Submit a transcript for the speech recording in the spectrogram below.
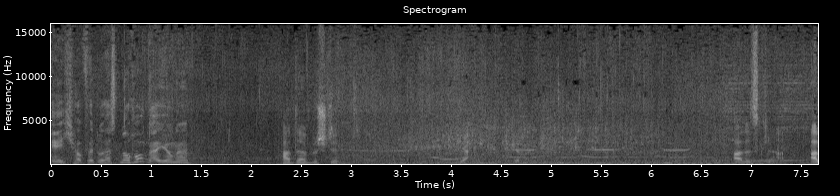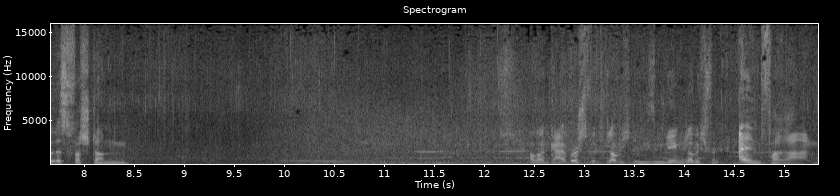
Ich hoffe, du hast noch Hunger, Junge. Hat er bestimmt. Ja. Alles klar. Alles verstanden. Aber Guybrush wird, glaube ich, in diesem Game, glaube ich, von allen verraten.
